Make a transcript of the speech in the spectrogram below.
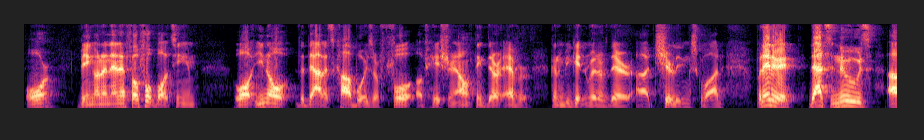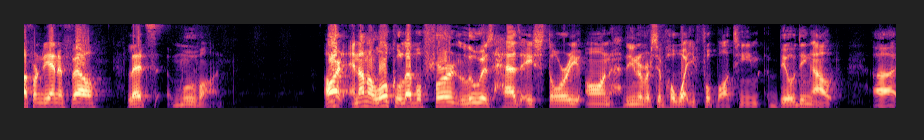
or being on an NFL football team. Well, you know the Dallas Cowboys are full of history, and I don't think they're ever going to be getting rid of their uh, cheerleading squad. But anyway, that's news uh, from the NFL. Let's move on. All right, and on a local level, Ferd Lewis has a story on the University of Hawaii football team building out uh,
